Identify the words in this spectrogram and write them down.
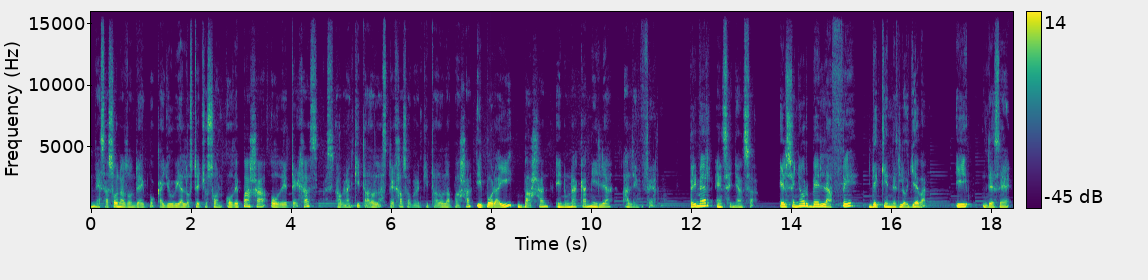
En esas zonas donde hay poca lluvia, los techos son o de paja o de tejas, pues habrán quitado las tejas, habrán quitado la paja y por ahí bajan en una camilla al enfermo. Primer enseñanza. El Señor ve la fe de quienes lo llevan y desde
